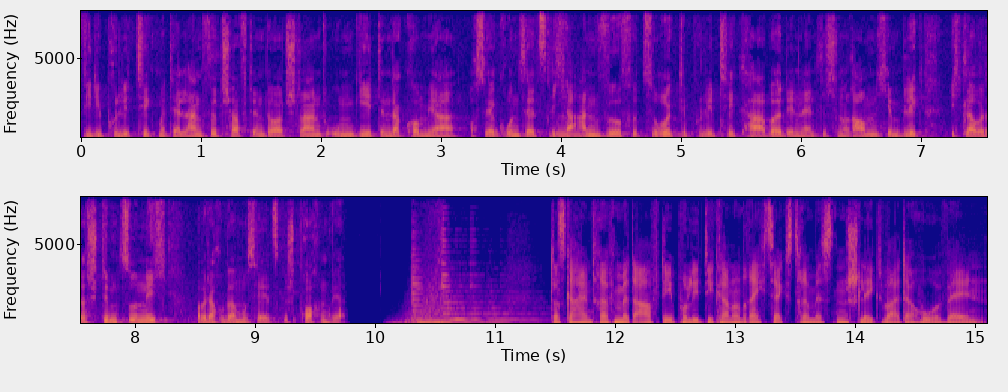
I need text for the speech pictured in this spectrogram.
wie die Politik mit der Landwirtschaft in Deutschland umgeht. Denn da kommen ja auch sehr grundsätzliche mhm. Anwürfe zurück. Die Politik habe den ländlichen Raum nicht im Blick. Ich glaube, das stimmt so nicht. Aber darüber muss ja jetzt gesprochen werden. Das Geheimtreffen mit AfD-Politikern und Rechtsextremisten schlägt weiter hohe Wellen.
